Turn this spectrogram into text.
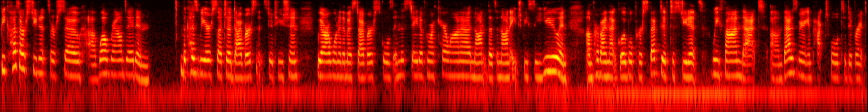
because our students are so uh, well-rounded and because we are such a diverse institution, we are one of the most diverse schools in the state of North Carolina. Non, that's a non-HBCU, and um, providing that global perspective to students, we find that um, that is very impactful to different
